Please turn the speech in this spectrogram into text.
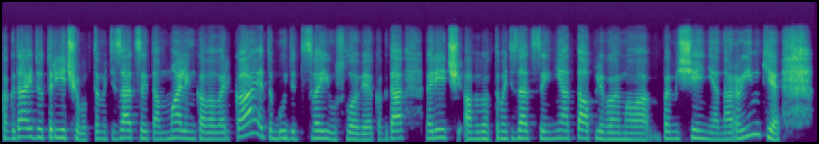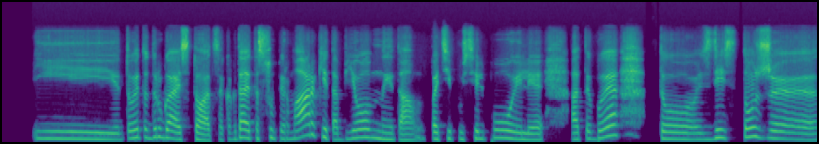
когда идет речь об автоматизации там маленького ларька, это будет свои условия. Когда речь об автоматизации неотапливаемого помещения на рынке, и то это другая ситуация. Когда это супермаркет объемный, там, по типу Сельпо или АТБ, то здесь тоже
